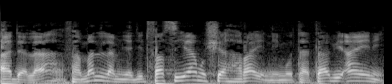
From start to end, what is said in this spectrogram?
adalah faman lam yajid fasiyamu syahraini mutatabi'aini.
